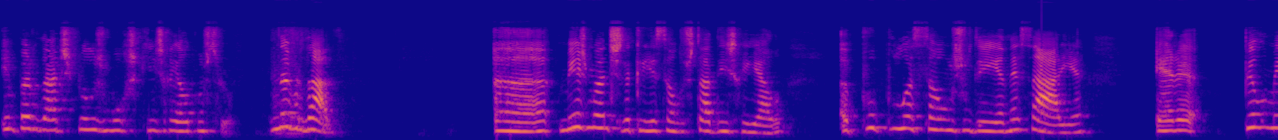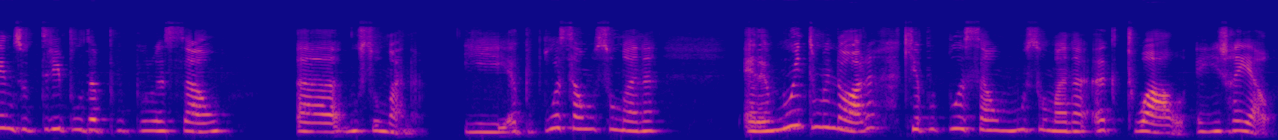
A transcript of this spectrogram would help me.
emparedados pelos murros que Israel construiu. Na verdade, uh, mesmo antes da criação do Estado de Israel, a população judeia nessa área era pelo menos o triplo da população uh, muçulmana. E a população muçulmana era muito menor que a população muçulmana atual em Israel.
